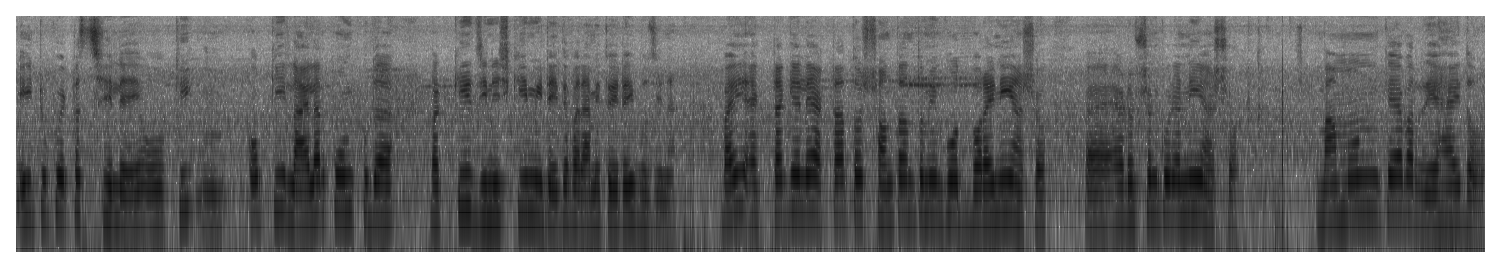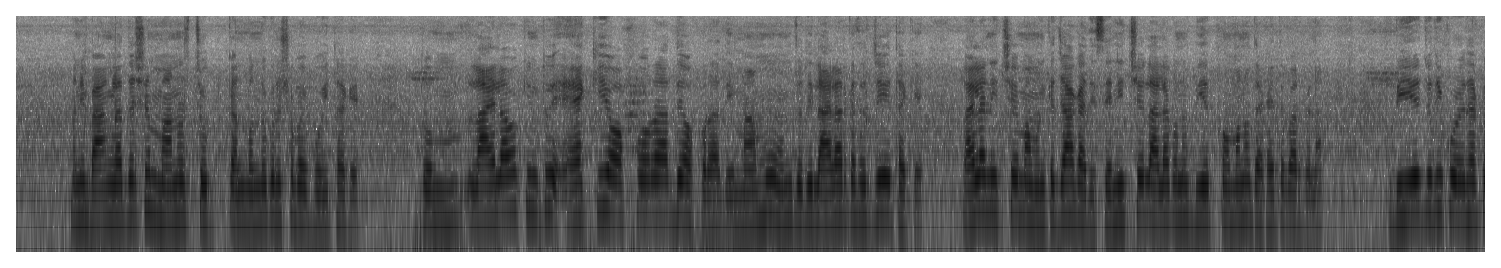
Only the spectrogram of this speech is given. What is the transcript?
এইটুকু একটা ছেলে, ও কি ও কি লায়লার কোন ক্ষুদা বা কী জিনিস কী মিটাইতে পারে, আমি তো এটাই বুঝি না। ভাই, একটা গেলে একটা তো সন্তান তুমি গোদ বড়াই নিয়ে আসো অ্যাডপশন করে নিয়ে আসো। মামুনকে আবার রেহাই দাও। মানে বাংলাদেশের মানুষ চোখ কান বন্ধ করে সবাই বই থাকে। তো লায়লাও কিন্তু একই অপরাধে অপরাধী। মামুন যদি লায়লার কাছে যেয়ে থাকে, লায়লা নিশ্চয়ই মামুনকে জাগা দিছে, নিশ্চয়ই লায়লা কোনো বিয়ের প্রমাণও দেখাইতে পারবে না। বিয়ে যদি করে থাকে,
